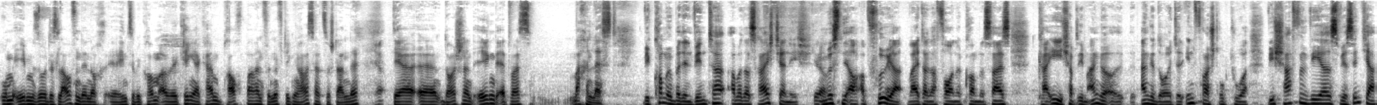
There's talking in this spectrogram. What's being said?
um eben so das Laufende noch äh, hinzubekommen. Aber wir kriegen ja keinen brauchbaren, vernünftigen Haushalt zustande, ja. der äh, Deutschland irgendetwas machen lässt wir kommen über den Winter, aber das reicht ja nicht. Genau. Wir müssen ja auch ab Frühjahr weiter nach vorne kommen. Das heißt, KI, ich habe es eben ange, angedeutet, Infrastruktur. Wie schaffen wir es? Wir sind ja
